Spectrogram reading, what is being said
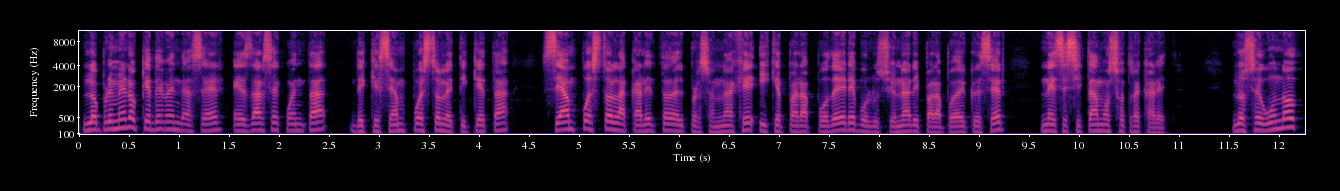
lo primero que deben de hacer es darse cuenta de que se han puesto la etiqueta, se han puesto la careta del personaje y que para poder evolucionar y para poder crecer necesitamos otra careta. Lo segundo,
